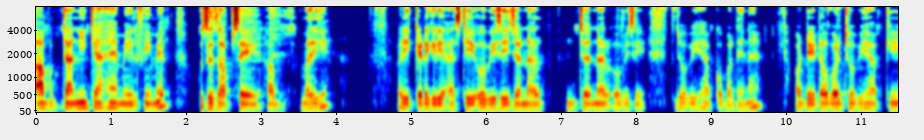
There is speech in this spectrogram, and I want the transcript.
आप जानिए क्या है मेल फीमेल उस हिसाब से आप भरिए। और ये category S T O B C general general O B C जो भी है आपको भर देना है। और डेट ऑफ़ बर्थ जो भी है आपकी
